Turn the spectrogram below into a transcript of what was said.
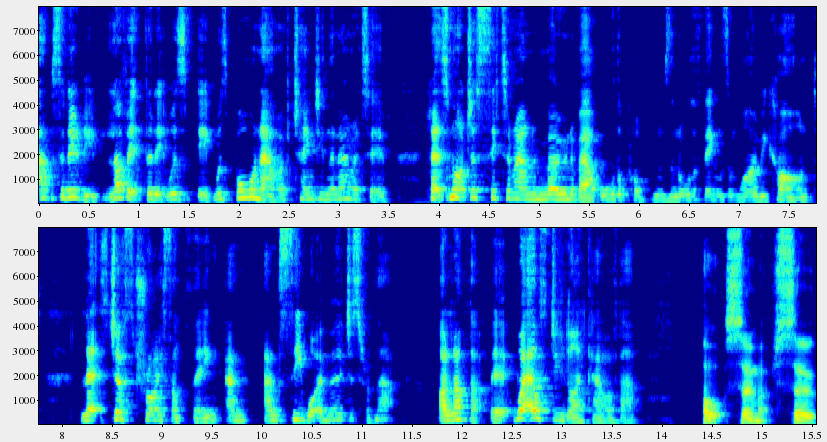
absolutely love it that it was it was born out of changing the narrative. Let's not just sit around and moan about all the problems and all the things and why we can't. Let's just try something and and see what emerges from that. I love that bit. What else do you like out of that? Oh so much. So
